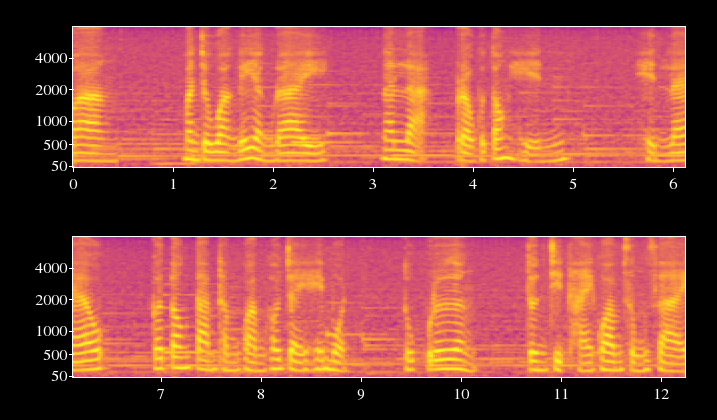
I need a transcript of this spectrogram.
วาง มันจะวางได้อย่างไร นั่นแหละเราก็ต้องเห็น เห็นแล้วก็ต้องตามทำความเข้าใจให้หมด ทุกเรื่อง จนจิตหายความสงสัย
